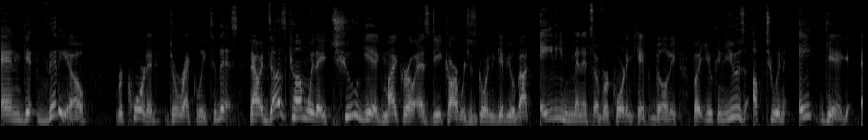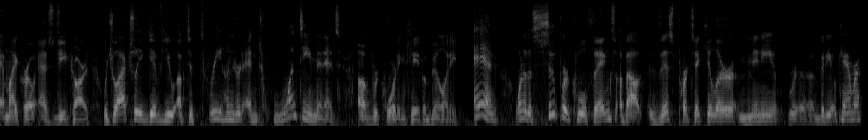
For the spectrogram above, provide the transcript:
and get video recorded directly to this. Now it does come with a 2 gig micro SD card which is going to give you about 80 minutes of recording capability but you can use up to an 8 gig micro SD card which will actually give you up to 320 minutes of recording capability. And one of the super cool things about this particular mini uh, video camera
